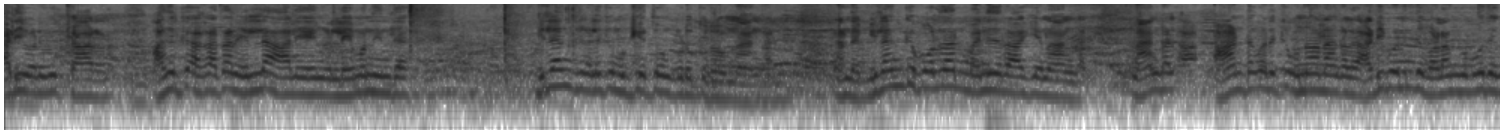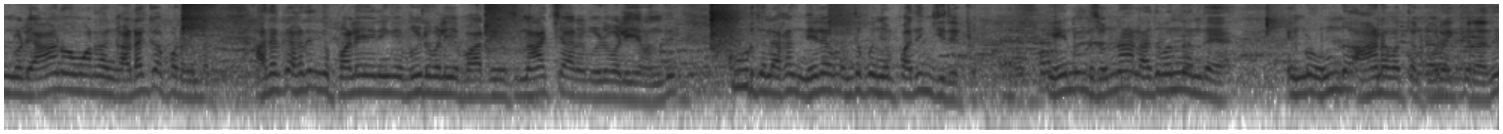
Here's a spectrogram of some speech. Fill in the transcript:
அடிபணிவு காரணம். அதுக்காக தான் எல்லா ஆலயங்கள்லையும் வந்து இந்த விலங்குகளுக்கு முக்கியத்துவம் கொடுக்கிறோம் நாங்கள். அந்த விலங்கு போல தான் மனிதராகிய நாங்கள். நாங்கள் ஆண்டவனுக்கு முன்னால் நாங்கள் அடிபணிந்து வழங்கும் போது எங்களுடைய ஆணவமாக நாங்கள் அடக்கப்படுகின்றது அதற்காக இங்கே பழைய நீங்கள் வீடு வழியை பார்த்தீங்கன்னா நாச்சார வீடு வழியை வந்து கூடுதலாக நிலை வந்து கொஞ்சம் பதிஞ்சிருக்கு. ஏன்னு சொன்னால் அது வந்து அந்த எங்கள் உண்டு ஆணவத்தை குறைக்கிறது.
